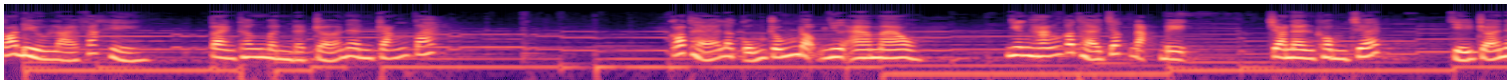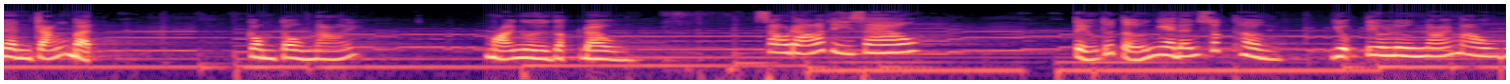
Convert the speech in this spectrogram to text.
có điều lại phát hiện toàn thân mình đã trở nên trắng toát. Có thể là cũng trúng độc như A Mao, nhưng hắn có thể chất đặc biệt, cho nên không chết, chỉ trở nên trắng bệch. Công Tôn nói, mọi người gật đầu. Sau đó thì sao? Tiểu tứ tử nghe đến xuất thần, dục tiêu lương nói mau.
